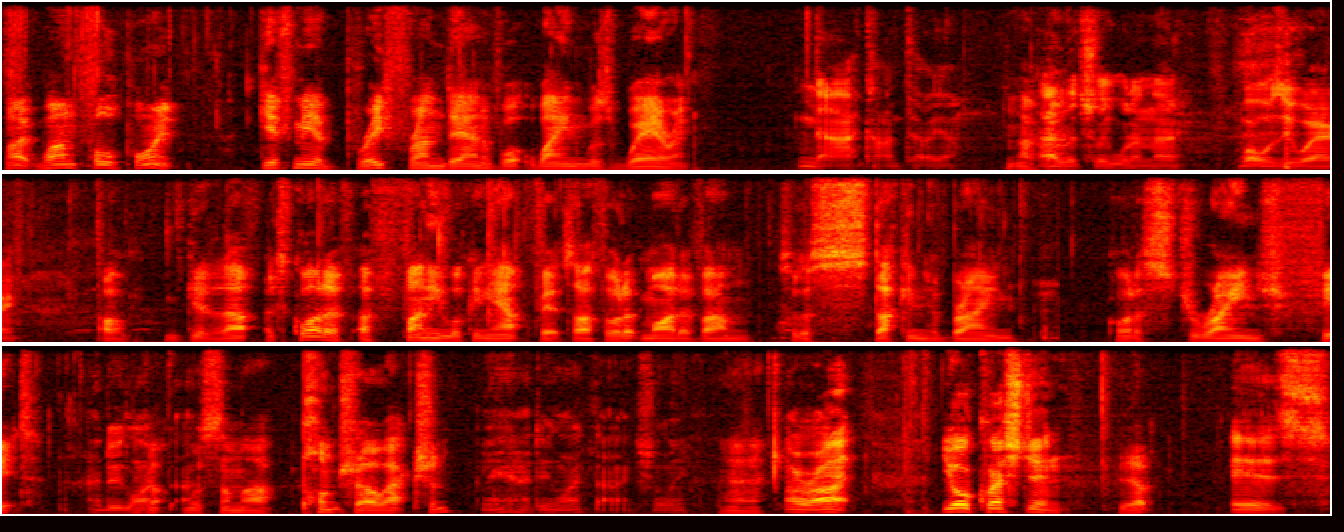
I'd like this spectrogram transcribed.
Right, one full point. Give me a brief rundown of what Wayne was wearing. Nah, I can't tell you. Okay. I literally wouldn't know. What was he wearing? I'll get it up. It's quite a, a funny looking outfit, so I thought it might have um sort of stuck in your brain. Quite a strange fit. I do like Got- that. with some uh, poncho action. Yeah, I do like that actually. Yeah. All right. Your question Yep. is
